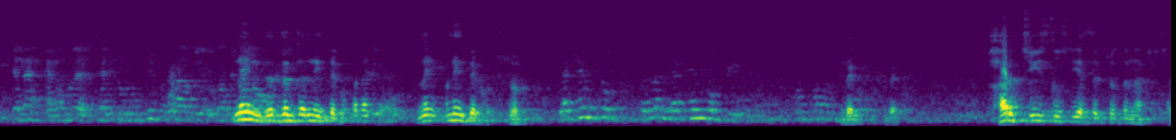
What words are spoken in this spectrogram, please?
ਠੀਕ ਹੈ ਨਾ? ਨੂੰ ਐਸਐਚਓ ਨੂੰ ਸੀ ਪਤਾ ਵੀ ਉਹਦਾ ਨਹੀਂ ਦ- ਦ- ਦ- ਨਹੀਂ ਦੇਖੋ ਪਤਾ ਹੈ? ਨਹੀਂ ਨਹੀਂ ਦੇਖੋ ਸੁਣ। Let him go, ਪਹਿਲਾਂ let him complete. ਦੇਖੋ ਦੇਖੋ। ਹਰ ਚੀਜ਼ ਤੁਸੀਂ ਐਸਐਚਓ ਤੇ ਨਾ ਛੱਡੋ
